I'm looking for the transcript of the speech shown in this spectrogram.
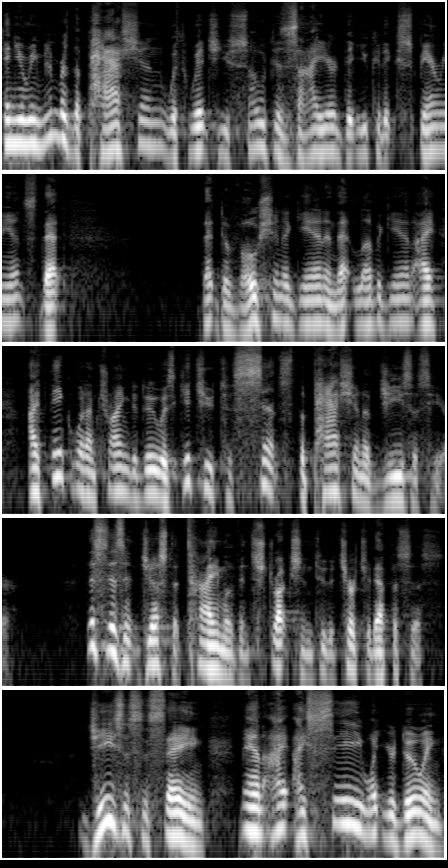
Can you remember the passion with which you so desired that you could experience that, that devotion again and that love again? I, I think what I'm trying to do is get you to sense the passion of Jesus here. This isn't just a time of instruction to the church at Ephesus. Jesus is saying, Man, I, I see what you're doing.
